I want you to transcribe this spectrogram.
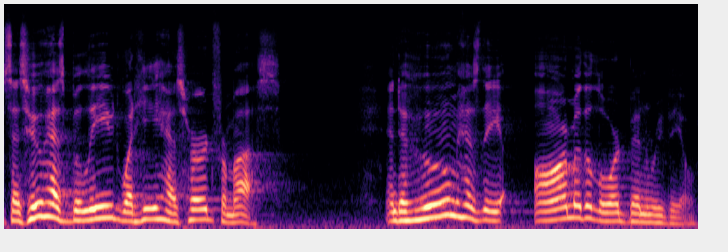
It says, Who has believed what he has heard from us? And to whom has the arm of the Lord been revealed.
